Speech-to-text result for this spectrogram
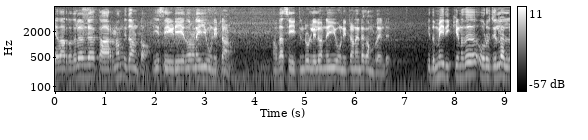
യഥാർത്ഥത്തിൽ അതിന്റെ കാരണം ഇതാണ് കേട്ടോ ഈ സി ഡി എന്ന് പറയുന്ന ഈ യൂണിറ്റാണ് നമുക്ക് ആ സീറ്റിന്റെ ഉള്ളിൽ വന്ന ഈ യൂണിറ്റാണ് എന്റെ കംപ്ലൈന്റ് ഇതുമ്മേ ഇരിക്കണത് ഒറിജിനൽ അല്ല.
